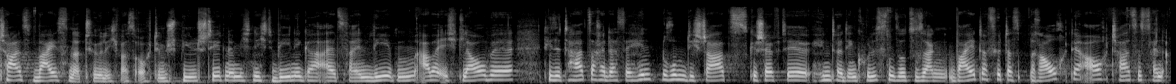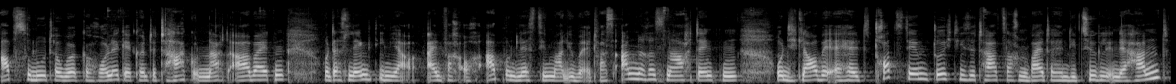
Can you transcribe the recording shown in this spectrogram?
Charles weiß natürlich, was auf dem Spiel steht, nämlich nicht weniger als sein Leben. Aber ich glaube, diese Tatsache, dass er hintenrum die Staatsgeschäfte hinter den Kulissen sozusagen weiterführt, das braucht er auch. Charles ist ein absoluter Workaholic. Er könnte Tag und Nacht arbeiten. Und das lenkt ihn ja einfach auch ab und lässt ihn mal über etwas anderes nachdenken. Und ich glaube, er hält trotzdem durch diese Tatsachen weiterhin die Zügel in der Hand.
